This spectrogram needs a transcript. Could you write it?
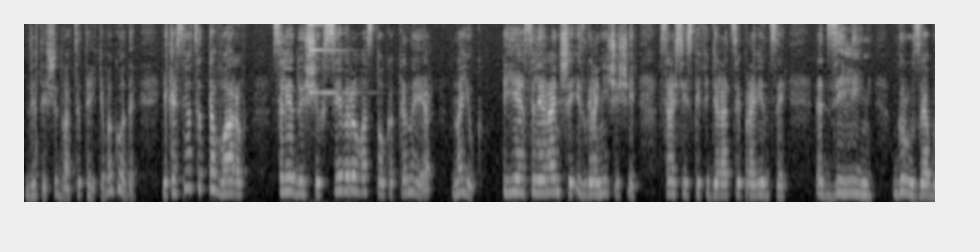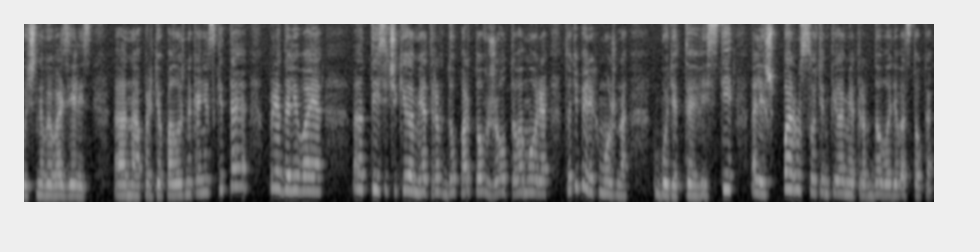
2023 года и коснется товаров, следующих с северо-востока КНР на юг. Если раньше из граничащей с Российской Федерацией провинции Цзилинь грузы обычно вывозились а, на противоположный конец Китая, преодолевая а, тысячи километров до портов Желтого моря, то теперь их можно будет вести лишь пару сотен километров до Владивостока.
